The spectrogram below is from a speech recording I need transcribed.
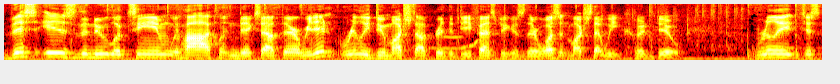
This is the new look team with HaHa Clinton Dix out there. We didn't really do much to upgrade the defense because there wasn't much that we could do. Really just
